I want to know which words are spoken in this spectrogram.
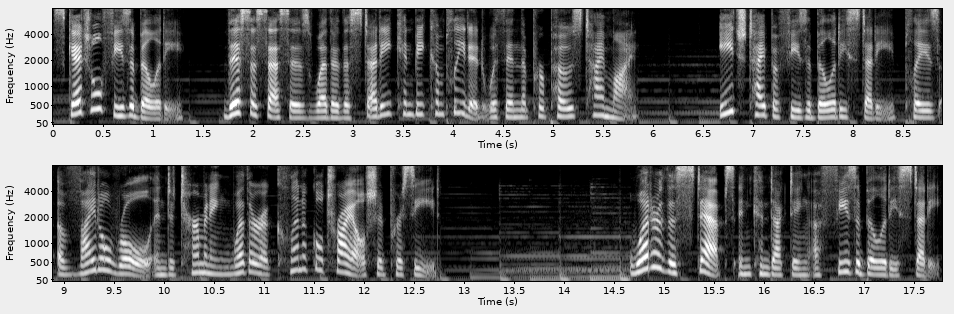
Schedule feasibility. This assesses whether the study can be completed within the proposed timeline. Each type of feasibility study plays a vital role in determining whether a clinical trial should proceed. What are the steps in conducting a feasibility study?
